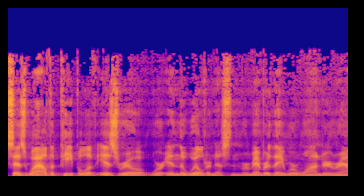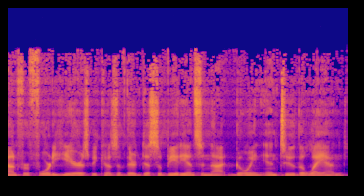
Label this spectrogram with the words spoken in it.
says, While the people of Israel were in the wilderness, and remember they were wandering around for 40 years because of their disobedience and not going into the land,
